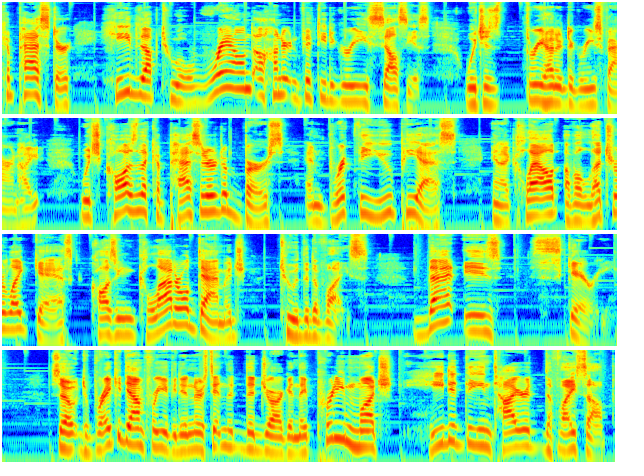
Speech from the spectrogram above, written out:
capacitor heated up to around 150 degrees Celsius, which is 300 degrees Fahrenheit, which caused the capacitor to burst and brick the UPS in a cloud of electrolyte gas, causing collateral damage to the device. That is scary. So, to break it down for you, if you didn't understand the, the jargon, they pretty much heated the entire device up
